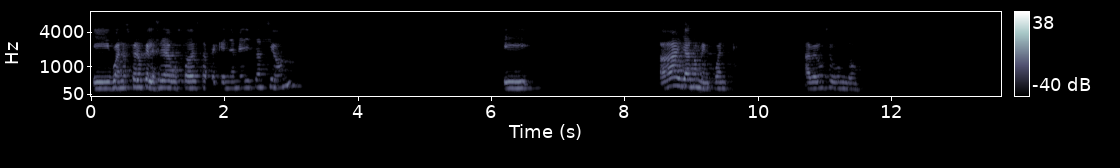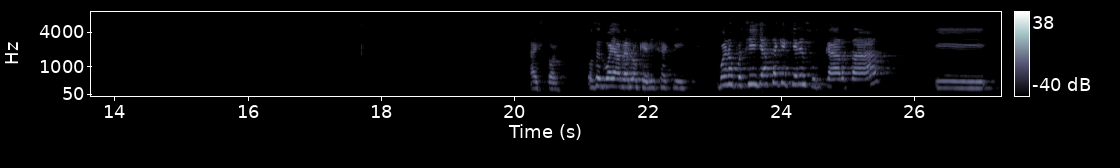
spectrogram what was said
Y bueno, espero que les haya gustado esta pequeña meditación. Y... Ah, ya no me encuentro. A ver un segundo. Ahí estoy. Entonces voy a ver lo que dice aquí. Bueno, pues sí, ya sé que quieren sus cartas y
